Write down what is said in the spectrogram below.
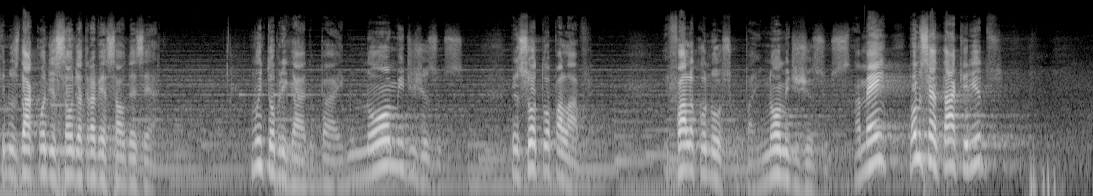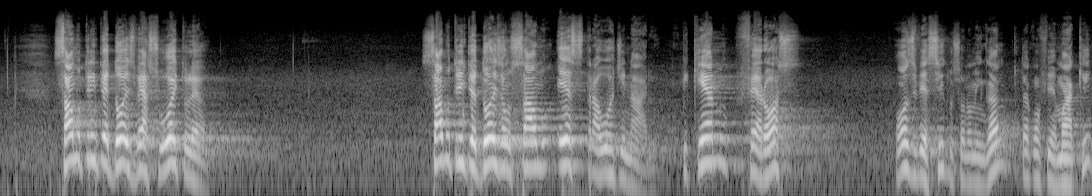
que nos dá a condição de atravessar o deserto. Muito obrigado, Pai, no nome de Jesus. Abençoa a tua palavra e fala conosco, Pai, em nome de Jesus. Amém? Vamos sentar, queridos. Salmo 32, verso 8, Léo. Salmo 32 é um salmo extraordinário. Pequeno, feroz. 11 versículos, se eu não me engano. Vou até confirmar aqui.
